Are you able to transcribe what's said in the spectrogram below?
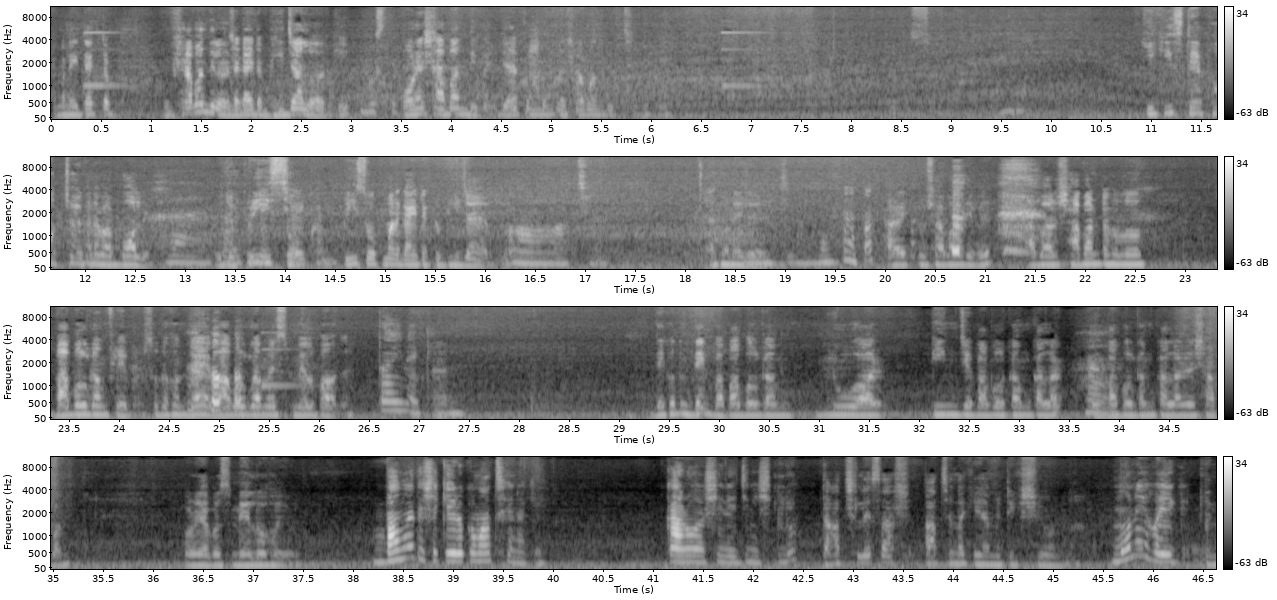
মানে এটা একটা সাবান দিল না এটা গাড়িটা ভিজালো আর কি। পরে সাবান দিবে। যে এখন মনে হয় সাবান দিচ্ছে কি। কি স্টেপ হচ্ছে ওখানে আবার বলে? হ্যাঁ ওই যে প্রি সোক প্রি সোক মানে গাড়িটা একটু ভিজায় আর কি। ও আচ্ছা। এখন এই যে আর একটু সাবান দিবে। আবার সাবানটা হলো বাবল গাম ফ্লেভার সো যখন দেয় বাবল গামের স্মেল পাওয়া যায়। তাই নাকি? হ্যাঁ। দেখো তুমি দেখবা বাবল গাম ব্লু আর পিঙ্ক যে বাবল গাম কালার ওই হ্যাঁ। বাবল গাম কালারের সাবান। পরে আবার স্মেলও হয়। বাংলাদেশে কি এরকম আছে নাকি? কারও আসের এই জিনিসগুলো? টাচলেস আছে নাকি আমি ঠিক শিওর না। মনে হয়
